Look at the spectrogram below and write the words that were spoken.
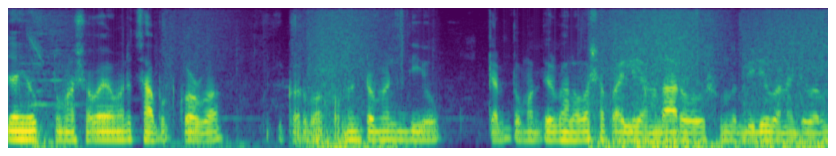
যাই হোক তোমরা সবাই আমার সাপোর্ট করবা ই করবা কমেন্ট টমেন্ট দিও। কেন তোমাদের ভালোবাসা পাইলে আমরা আরও সুন্দর ভিডিও বানাইতে পারব।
